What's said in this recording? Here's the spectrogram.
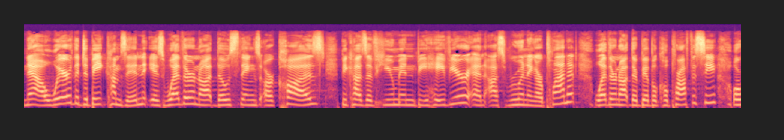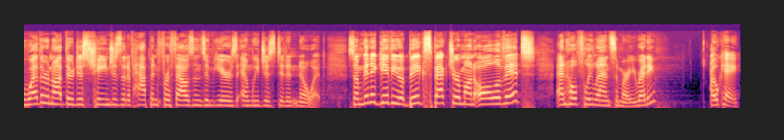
Now, where the debate comes in is whether or not those things are caused because of human behavior and us ruining our planet, whether or not they're biblical prophecy, or whether or not they're just changes that have happened for thousands of years and we just didn't know it. So I'm going to give you a big spectrum on all of it and hopefully land somewhere. You ready? Okay.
